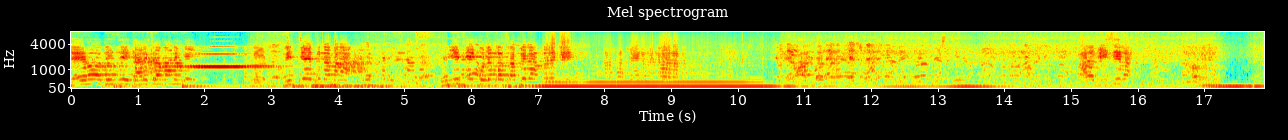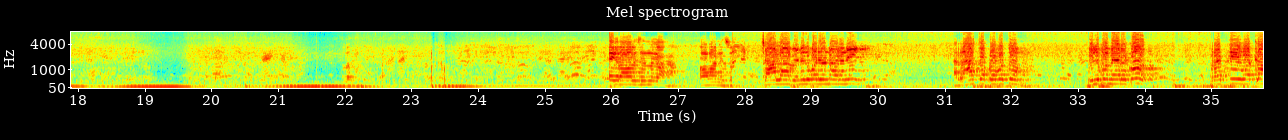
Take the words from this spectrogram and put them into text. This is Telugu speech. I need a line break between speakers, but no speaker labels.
జై హో బీసీ కార్యక్రమానికి విచ్చేసిన మన బీసీ కుటుంబ సభ్యులందరికీ ప్రత్యేక ధన్యవాదాలు. మన బీసీల రావాల్సిందిగా ఆహ్వానిస్తు చాలా వెనుకబడి ఉండాలని రాష్ట్ర ప్రభుత్వం పిలుపు మేరకు ప్రతి ఒక్క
